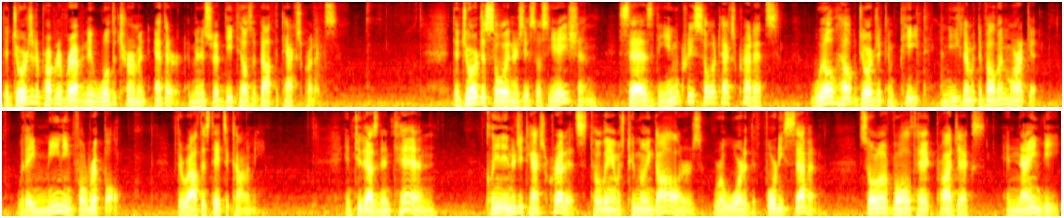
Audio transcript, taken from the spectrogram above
The Georgia Department of Revenue will determine other administrative details about the tax credits. The Georgia Solar Energy Association says the increased solar tax credits will help Georgia compete in the economic development market with a meaningful ripple throughout the state's economy. In 2010, clean energy tax credits totaling almost $2 million were awarded to 47 solar voltaic projects and 90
